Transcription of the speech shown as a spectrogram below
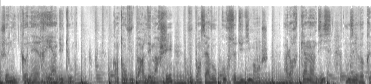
je n'y connais rien du tout ⁇ Quand on vous parle des marchés, vous pensez à vos courses du dimanche, alors qu'un indice vous évoque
